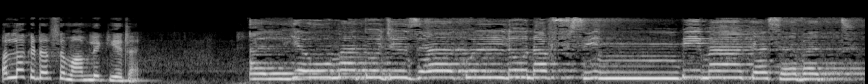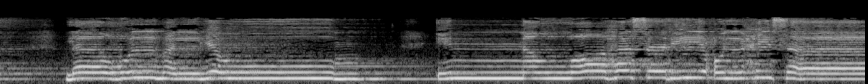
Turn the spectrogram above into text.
اللہ کے ڈر سے معاملے کیے جائیں۔ اليوم تجزى كل نفس بما كسبت، لا ظلم اليوم۔ ان اللہ سریع الحساب۔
